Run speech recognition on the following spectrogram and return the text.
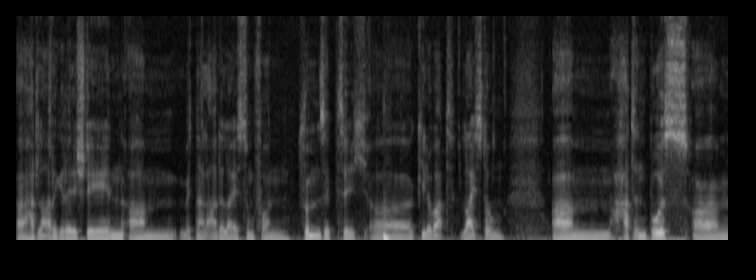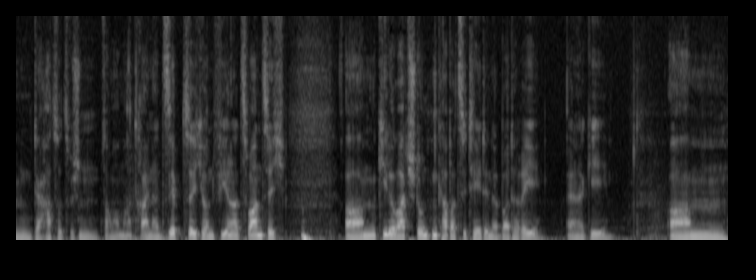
äh, hat Ladegeräte stehen ähm, mit einer Ladeleistung von 75 äh, Kilowatt Leistung. Ähm, hat einen Bus, ähm, der hat so zwischen, sagen wir mal, 370 und 420 ähm, Kilowattstunden Kapazität in der Batterie, Energie, ähm,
